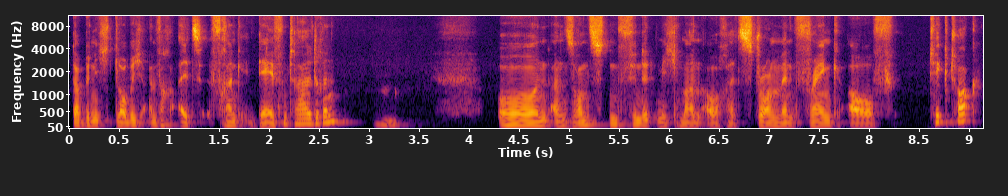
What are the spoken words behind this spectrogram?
Da bin ich, glaube ich, einfach als Frank Delfenthal drin. Mhm. Und ansonsten findet mich man auch als Strongman Frank auf TikTok.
